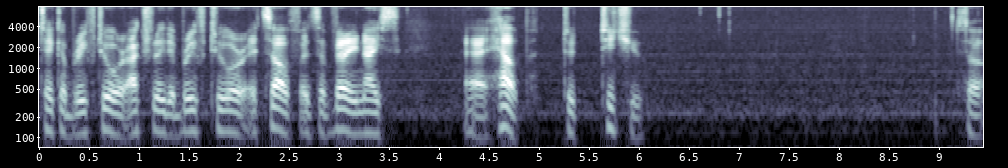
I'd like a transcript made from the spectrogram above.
take a brief tour. Actually, the brief tour itself, it's a very nice uh, help to teach you. So,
